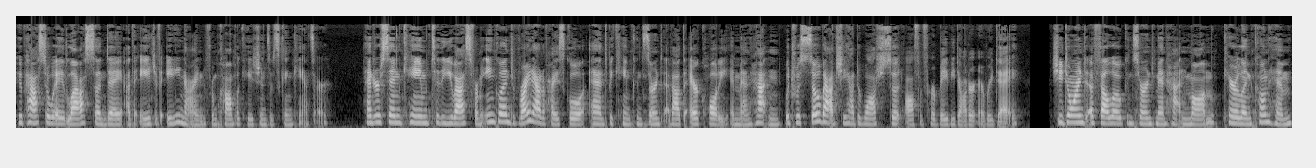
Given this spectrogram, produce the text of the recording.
who passed away last Sunday at the age of 89 from complications of skin cancer. Henderson came to the US from England right out of high school and became concerned about the air quality in Manhattan, which was so bad she had to wash soot off of her baby daughter every day. She joined a fellow concerned Manhattan mom, Carolyn Konheim,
